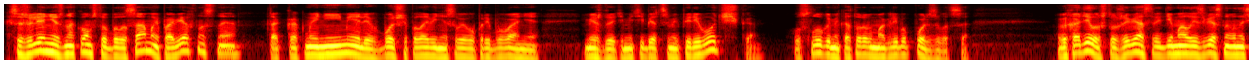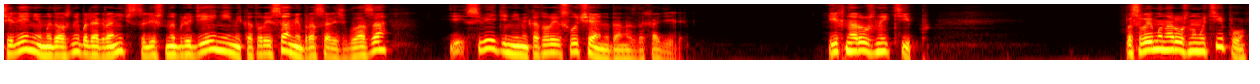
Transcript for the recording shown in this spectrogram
К сожалению, знакомство было самое поверхностное, так как мы не имели в большей половине своего пребывания между этими тибетцами переводчика, услугами которого могли бы пользоваться. Выходило, что, живя среди малоизвестного населения, мы должны были ограничиться лишь наблюдениями, которые сами бросались в глаза, и сведениями, которые случайно до нас доходили. Их наружный тип. По своему наружному типу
